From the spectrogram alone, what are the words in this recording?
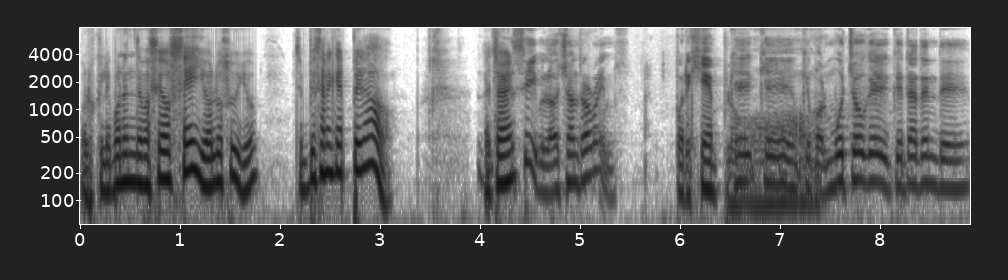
o los que le ponen demasiado sello a lo suyo, se empiezan a quedar pegados. ¿Cachai? Sí, los Chandra Rims. Por ejemplo, Que, que- que por mucho que, que traten de.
